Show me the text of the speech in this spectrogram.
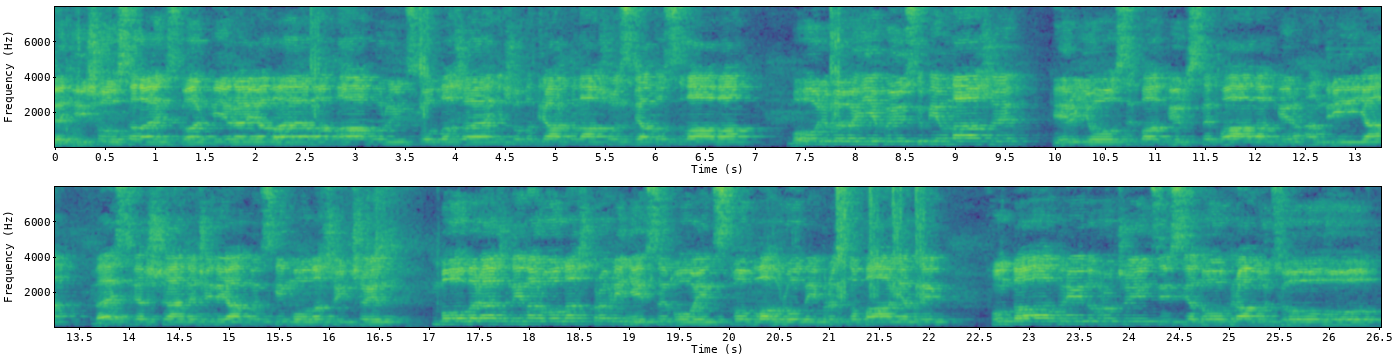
Святішого Вселенського архієрея Лева, Папу Римського блаженнішого патріарха нашого Святослава, Боголюбивих єпископів наших, Кир Йосипа, Кир Степана, Кир Андрія, весь священичий діяконський монаший чин, бо народ наш все воїнство, благородний і преснопам'ятних, фундаторів і доброчинці святого храму цього,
